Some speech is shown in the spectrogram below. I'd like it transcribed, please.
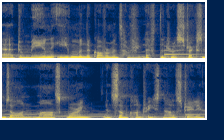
uh, domain, even when the governments have lifted restrictions on mask wearing in some countries, not Australia,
